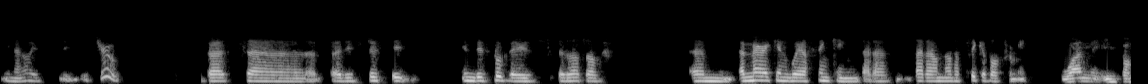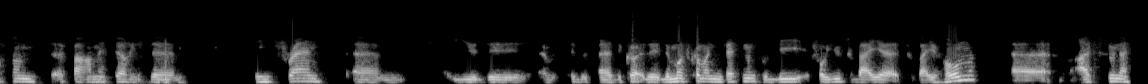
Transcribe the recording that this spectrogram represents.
You know, it's, it's true. But, uh, but it's just, it, in this book, there's a lot of um, American way of thinking that are, that are not applicable for me one important uh, parameter is the in France. Um, you the I would say the, uh, the, the, the most common investment would be for you to buy a, to buy a home uh, as soon as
